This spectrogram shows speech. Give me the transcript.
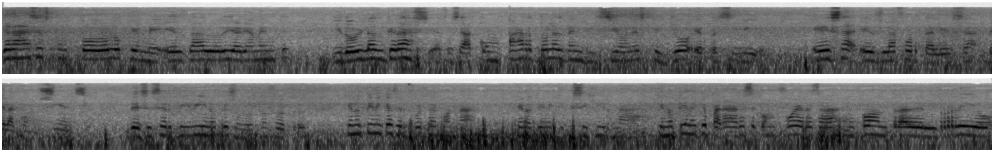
gracias por todo lo que me es dado diariamente y doy las gracias, o sea, comparto las bendiciones que yo he recibido. Esa es la fortaleza de la conciencia, de ese ser divino que somos nosotros, que no tiene que hacer fuerza con nada, que no tiene que exigir nada, que no tiene que pararse con fuerza en contra del río,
